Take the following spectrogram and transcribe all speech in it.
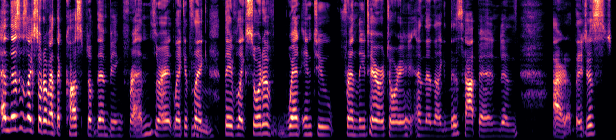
and this is like sort of at the cusp of them being friends right like it's like Mm. they've like sort of went into friendly territory and then like this happened and i don't know they just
